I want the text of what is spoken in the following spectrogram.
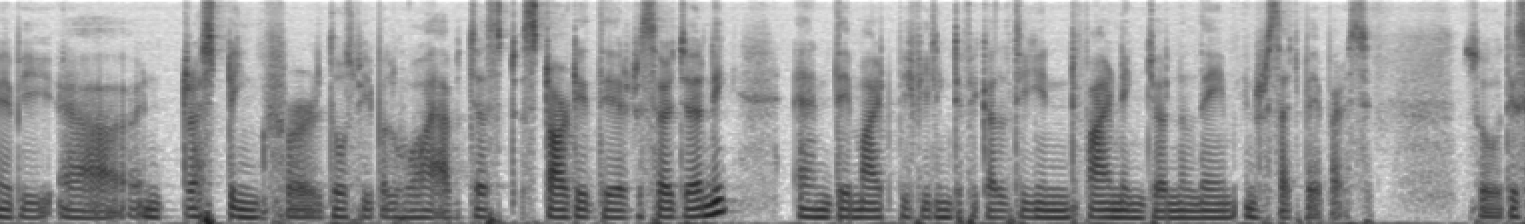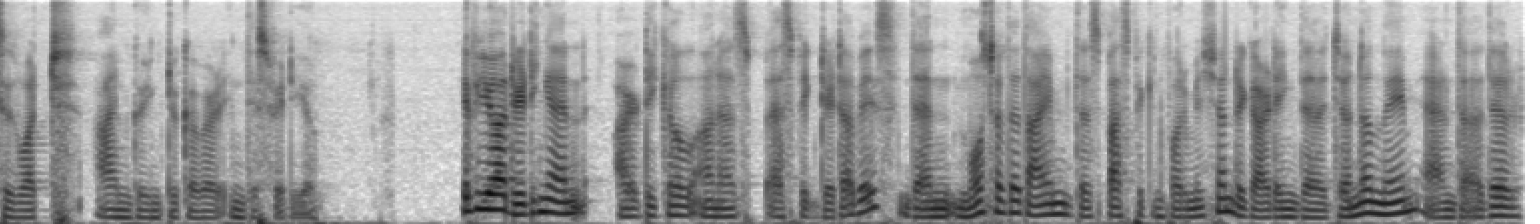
may be uh, interesting for those people who have just started their research journey and they might be feeling difficulty in finding journal name in research papers. So this is what I'm going to cover in this video. If you are reading an article on a specific database, then most of the time the specific information regarding the journal name and the other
